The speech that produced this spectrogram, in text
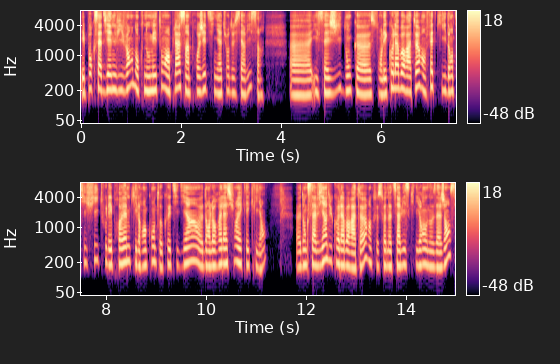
Et pour que ça devienne vivant, donc nous mettons en place un projet de signature de service. Euh, il s'agit donc, ce sont les collaborateurs en fait qui identifient tous les problèmes qu'ils rencontrent au quotidien dans leur relation avec les clients. donc ça vient du collaborateur, que ce soit notre service client ou nos agences.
